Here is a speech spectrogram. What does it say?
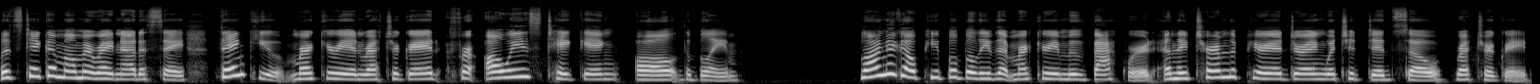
Let's take a moment right now to say thank you, Mercury in retrograde, for always taking all the blame. Long ago, people believed that Mercury moved backward, and they termed the period during which it did so retrograde.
